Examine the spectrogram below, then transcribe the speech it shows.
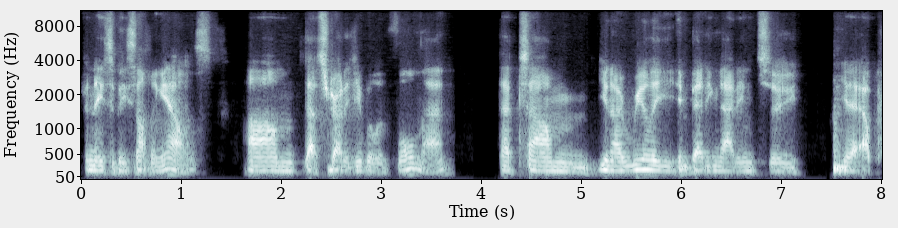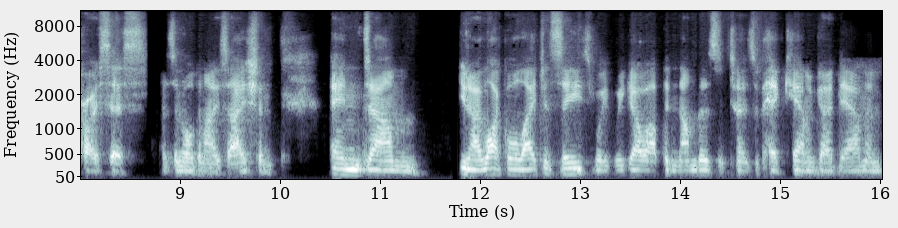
if it needs to be something else, um, that strategy will inform that. That um, you know, really embedding that into you know our process as an organisation, and um, you know, like all agencies, we, we go up in numbers in terms of headcount and go down, and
